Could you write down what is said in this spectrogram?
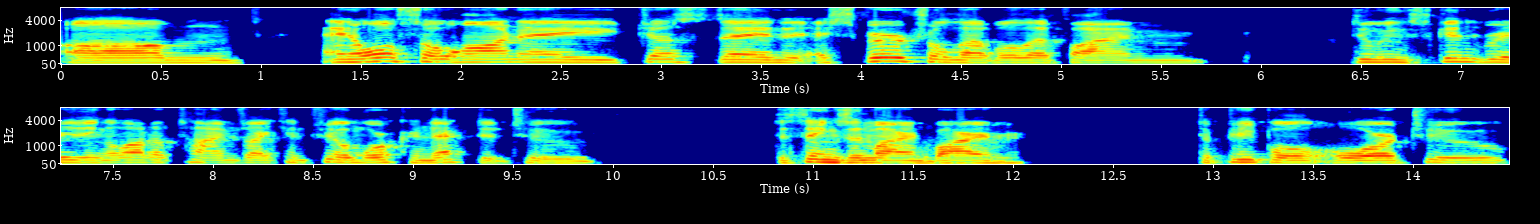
Um, and also on a just a, a spiritual level, if I'm doing skin breathing, a lot of times I can feel more connected to the things in my environment, to people or to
